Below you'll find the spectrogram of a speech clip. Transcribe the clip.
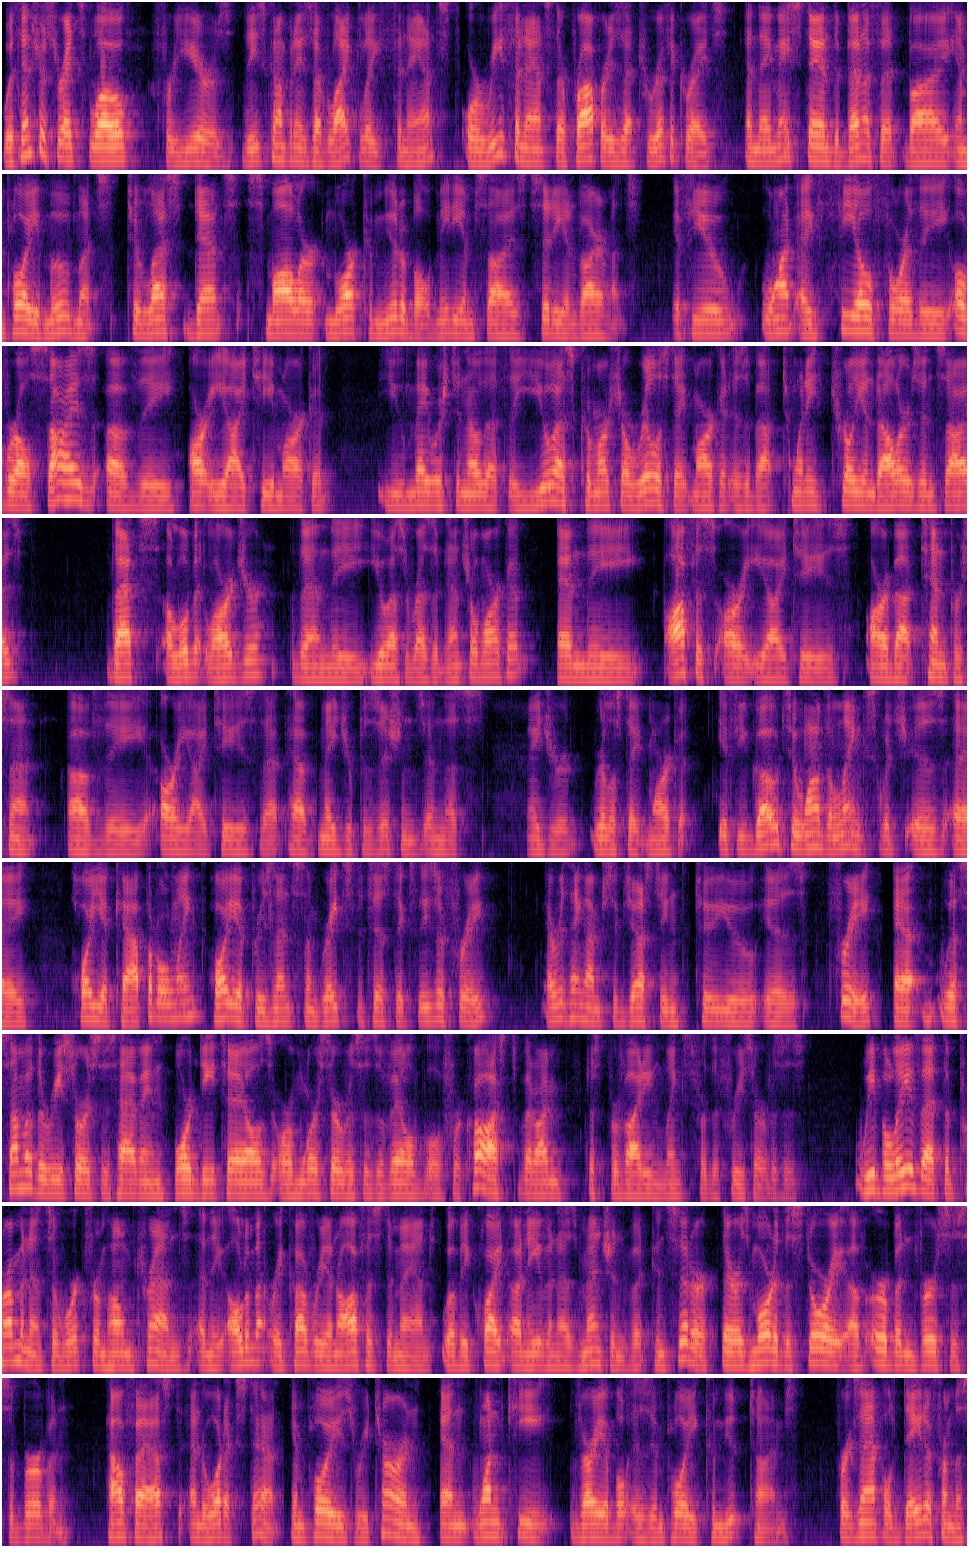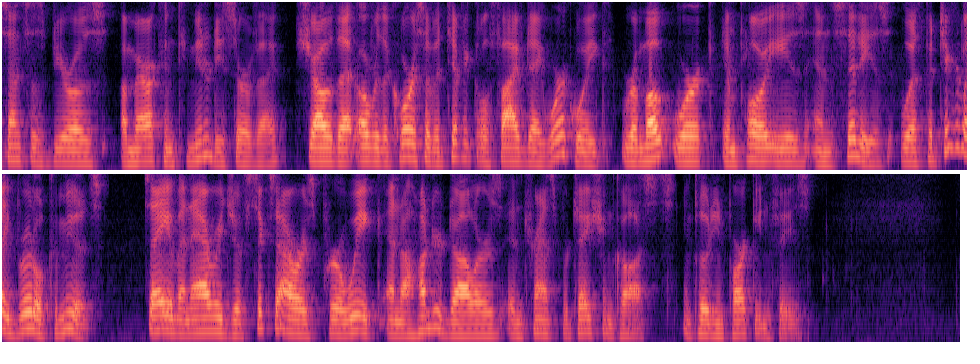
With interest rates low, for years. These companies have likely financed or refinanced their properties at terrific rates, and they may stand to benefit by employee movements to less dense, smaller, more commutable, medium sized city environments. If you want a feel for the overall size of the REIT market, you may wish to know that the U.S. commercial real estate market is about $20 trillion in size. That's a little bit larger than the U.S. residential market, and the office REITs are about 10% of the REITs that have major positions in this major real estate market. If you go to one of the links, which is a Hoya Capital link, Hoya presents some great statistics. These are free. Everything I'm suggesting to you is free, uh, with some of the resources having more details or more services available for cost, but I'm just providing links for the free services. We believe that the permanence of work from home trends and the ultimate recovery in office demand will be quite uneven, as mentioned, but consider there is more to the story of urban versus suburban. How fast and to what extent employees return, and one key variable is employee commute times. For example, data from the Census Bureau's American Community Survey show that over the course of a typical five day work week, remote work employees in cities with particularly brutal commutes save an average of six hours per week and $100 in transportation costs, including parking fees.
